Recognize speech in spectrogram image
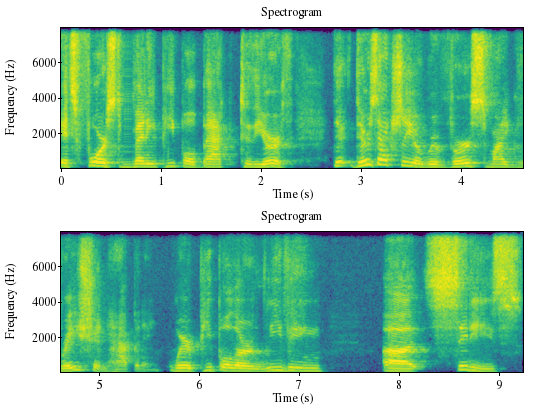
It's forced many people back to the earth. There's actually a reverse migration happening where people are leaving uh, cities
